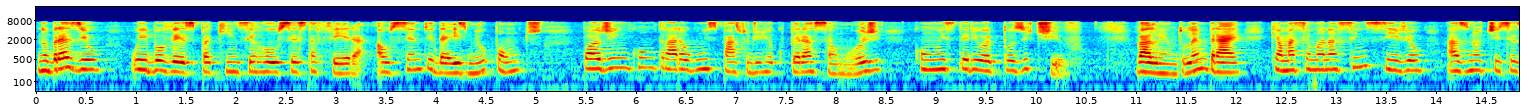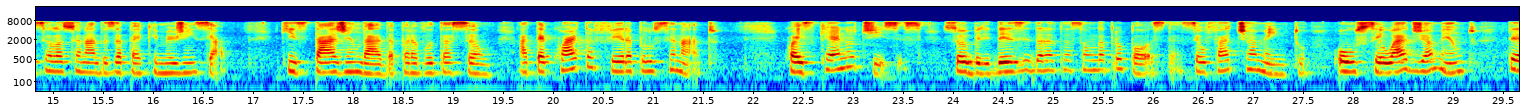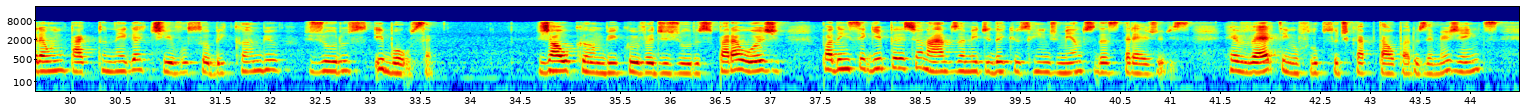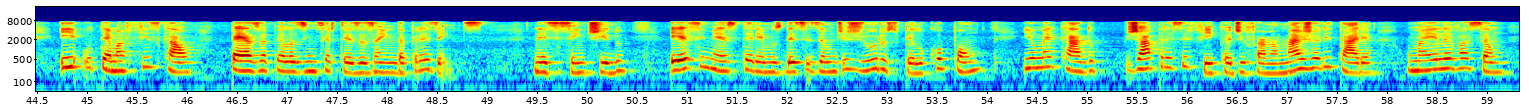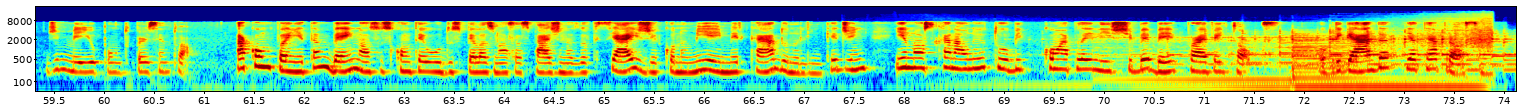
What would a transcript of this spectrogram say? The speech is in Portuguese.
No Brasil, o Ibovespa, que encerrou sexta-feira aos 110 mil pontos, pode encontrar algum espaço de recuperação hoje com um exterior positivo. Valendo lembrar que é uma semana sensível às notícias relacionadas à PEC emergencial que está agendada para votação até quarta-feira pelo Senado. Quaisquer notícias sobre desidratação da proposta, seu fatiamento ou seu adiamento terão impacto negativo sobre câmbio, juros e bolsa. Já o câmbio e curva de juros para hoje podem seguir pressionados à medida que os rendimentos das treasuries revertem o fluxo de capital para os emergentes e o tema fiscal pesa pelas incertezas ainda presentes. Nesse sentido, esse mês teremos decisão de juros pelo Copom e o mercado já precifica de forma majoritária uma elevação de meio ponto percentual. Acompanhe também nossos conteúdos pelas nossas páginas oficiais de Economia e Mercado no LinkedIn e nosso canal no YouTube com a playlist BB Private Talks. Obrigada e até a próxima!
